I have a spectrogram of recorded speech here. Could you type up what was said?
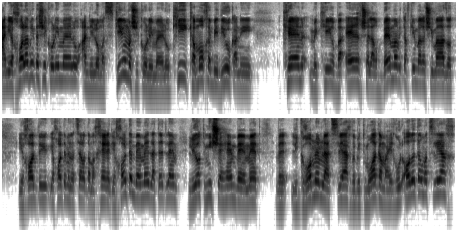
אני יכול להבין את השיקולים האלו, אני לא מסכים עם השיקולים האלו, כי כמוכם בדיוק, אני כן מכיר בערך של הרבה מהמתאבקים ברשימה הזאת, יכולתי, יכולתם לנצל אותם אחרת, יכולתם באמת לתת להם להיות מי שהם באמת, ולגרום להם להצליח, ובתמורה גם הארגון עוד יותר מצליח,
